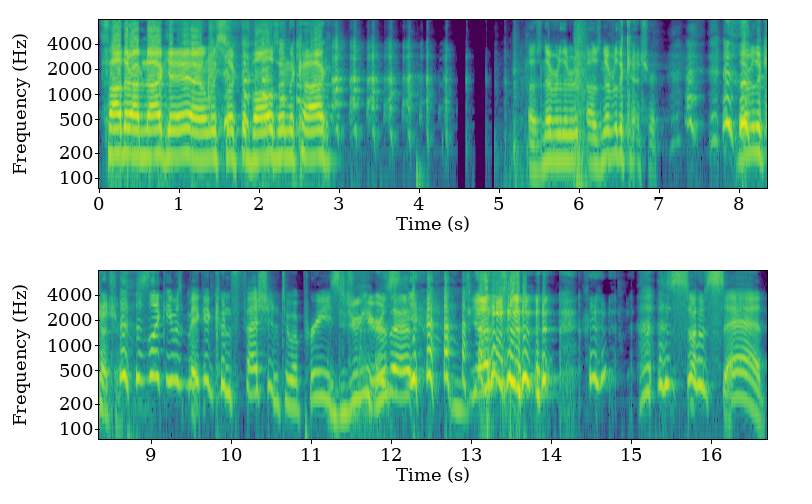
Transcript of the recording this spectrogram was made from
Father, I'm not gay. I only suck the balls and the cock. I was never the I was never the catcher. Never the catcher. It's like he was making confession to a priest. Did you hear that? Yes. It's so sad.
